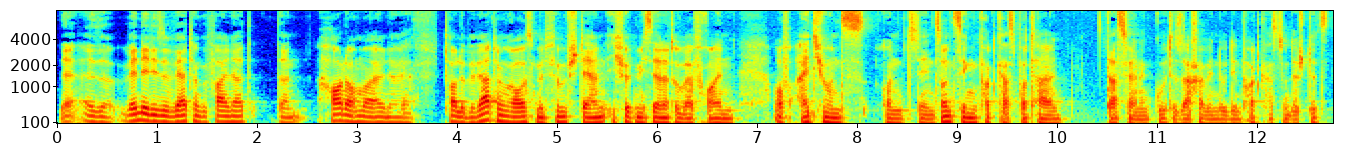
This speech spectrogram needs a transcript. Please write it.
ja, also, wenn dir diese Bewertung gefallen hat, dann hau doch mal eine tolle Bewertung raus mit fünf Sternen. Ich würde mich sehr darüber freuen auf iTunes und den sonstigen Podcast-Portalen. Das wäre eine gute Sache, wenn du den Podcast unterstützt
